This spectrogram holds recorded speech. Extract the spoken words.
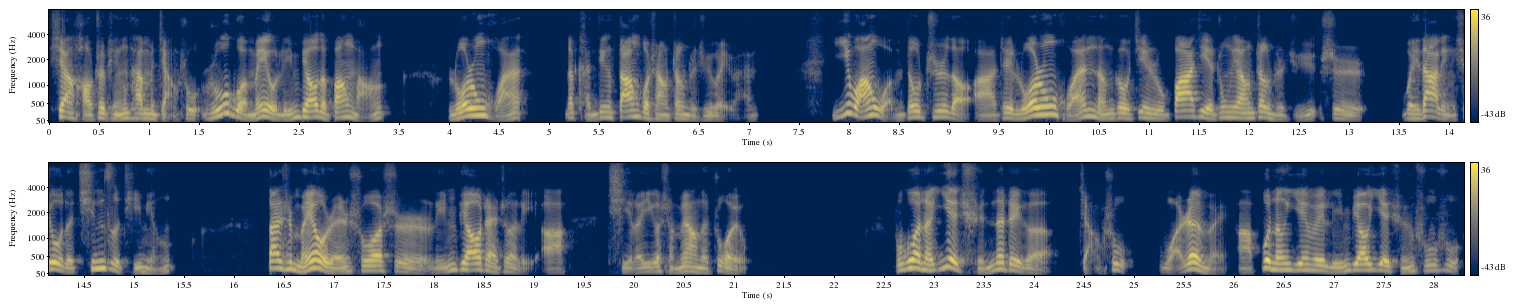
向郝志平他们讲述，如果没有林彪的帮忙，罗荣桓那肯定当不上政治局委员。以往我们都知道啊，这罗荣桓能够进入八届中央政治局是伟大领袖的亲自提名，但是没有人说是林彪在这里啊起了一个什么样的作用。不过呢，叶群的这个讲述，我认为啊，不能因为林彪、叶群夫妇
